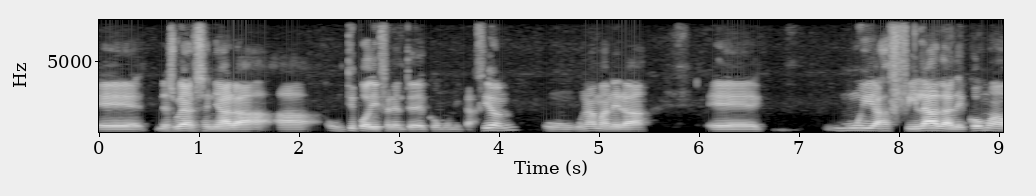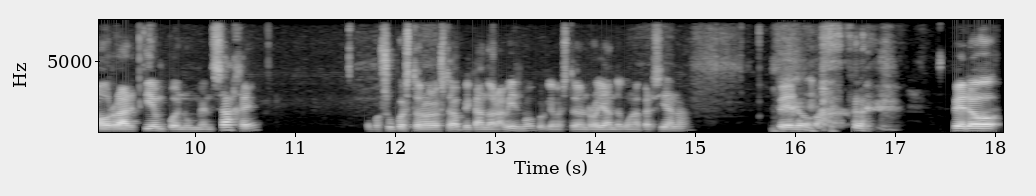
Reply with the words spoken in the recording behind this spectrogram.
Eh, les voy a enseñar a, un tipo diferente de comunicación, una manera muy afilada de cómo ahorrar tiempo en un mensaje, que por supuesto no lo estoy aplicando ahora mismo porque me estoy enrollando con una persiana, pero, Pero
